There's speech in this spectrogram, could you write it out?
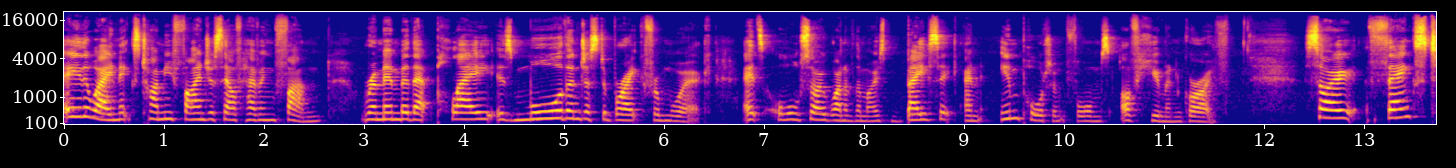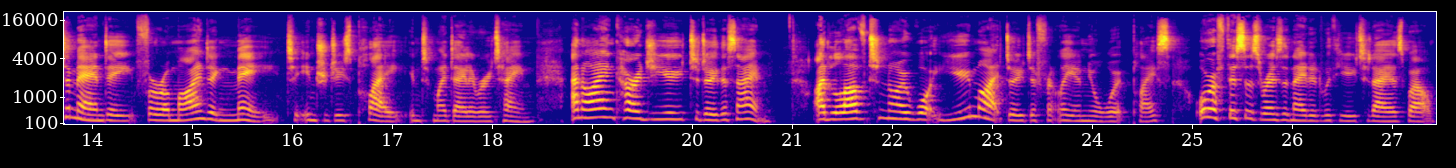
Either way, next time you find yourself having fun, remember that play is more than just a break from work. It's also one of the most basic and important forms of human growth. So, thanks to Mandy for reminding me to introduce play into my daily routine, and I encourage you to do the same. I'd love to know what you might do differently in your workplace or if this has resonated with you today as well.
